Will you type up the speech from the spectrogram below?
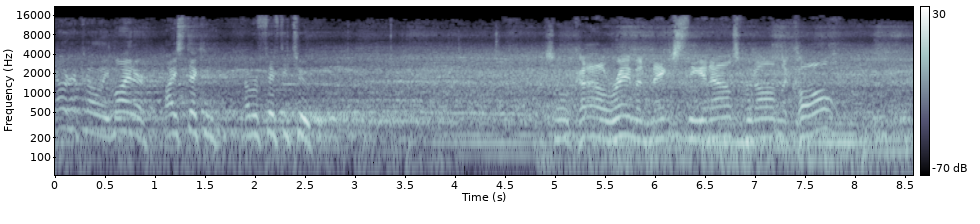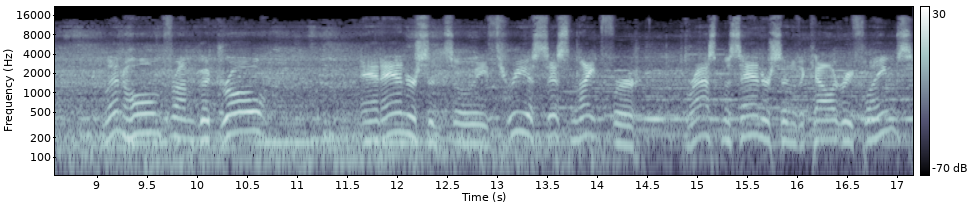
Counter minor, high sticking, number 52. So Kyle Rehman makes the announcement on the call. Lindholm from Gaudreau and Andersson. So a three assist night for Rasmus Andersson of the Calgary Flames.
